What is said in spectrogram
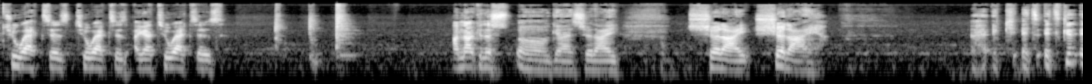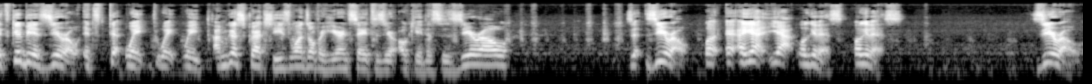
Two X's, two X's. I got two X's. I'm not gonna. Oh, guys, should I? Should I? Should I? It's it's it's gonna be a zero. It's wait wait wait. I'm gonna scratch these ones over here and say it's a zero. Okay, this is zero. Z zero. Look, yeah yeah. Look at this. Look at this. Zero.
